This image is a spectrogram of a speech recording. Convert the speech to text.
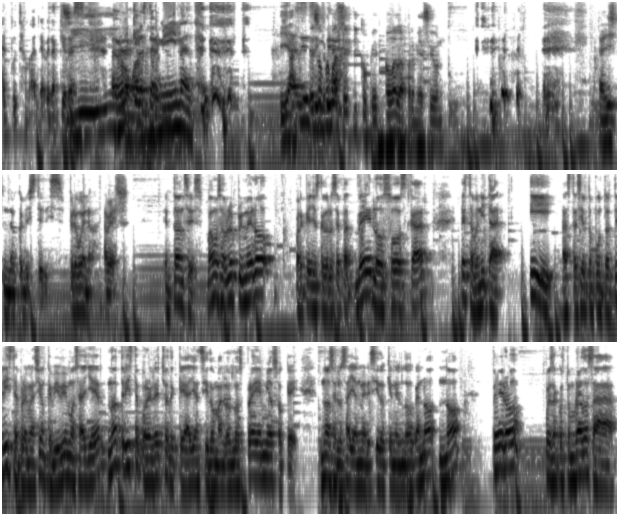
ay puta madre, a ver a qué horas, Sí, a ver a qué horas terminan. Y Así es. Eso fue más épico que toda la premiación. Ahí no con ustedes. Pero bueno, a ver. Entonces, vamos a hablar primero, para aquellos que no lo sepan, de los Oscar. Esta bonita y hasta cierto punto triste premiación que vivimos ayer. No triste por el hecho de que hayan sido malos los premios o que no se los hayan merecido quienes lo ganó, no. Pero, pues acostumbrados a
